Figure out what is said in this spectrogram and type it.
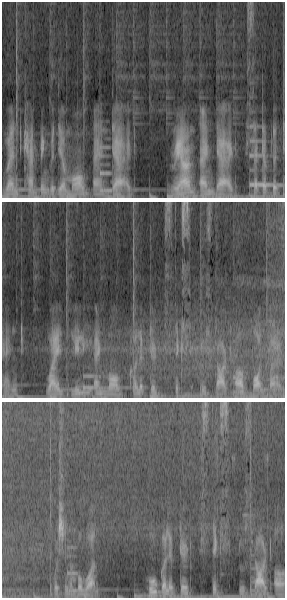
went camping with their mom and dad. Ryan and dad set up the tent while Lily and mom collected sticks to start a bonfire. Question number 1 who collected sticks to start a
